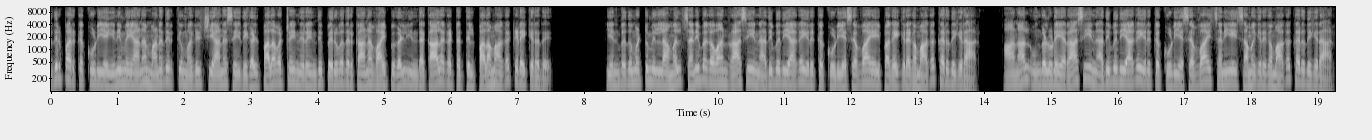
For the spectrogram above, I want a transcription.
எதிர்பார்க்கக்கூடிய இனிமையான மனதிற்கு மகிழ்ச்சியான செய்திகள் பலவற்றை நிறைந்து பெறுவதற்கான வாய்ப்புகள் இந்த காலகட்டத்தில் பலமாக கிடைக்கிறது. என்பது மட்டுமில்லாமல் சனிபகவான் ராசியின் அதிபதியாக இருக்கக்கூடிய செவ்வாயை பகைகிரகமாக கருதுகிறார். ஆனால் உங்களுடைய ராசியின் அதிபதியாக இருக்கக்கூடிய செவ்வாய் சனியை சமகிரகமாக கருதுகிறார்.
